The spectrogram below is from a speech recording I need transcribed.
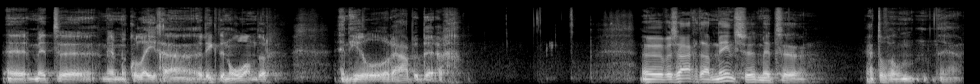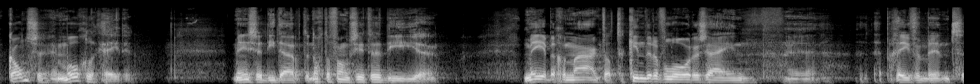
Uh, met, uh, met mijn collega Rick den Hollander en heel Rabenberg. Uh, we zagen daar mensen met ja, toch wel kansen en mogelijkheden. Mensen die daar op de nachtopvang zitten, die mee hebben gemaakt dat de kinderen verloren zijn. op een gegeven moment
